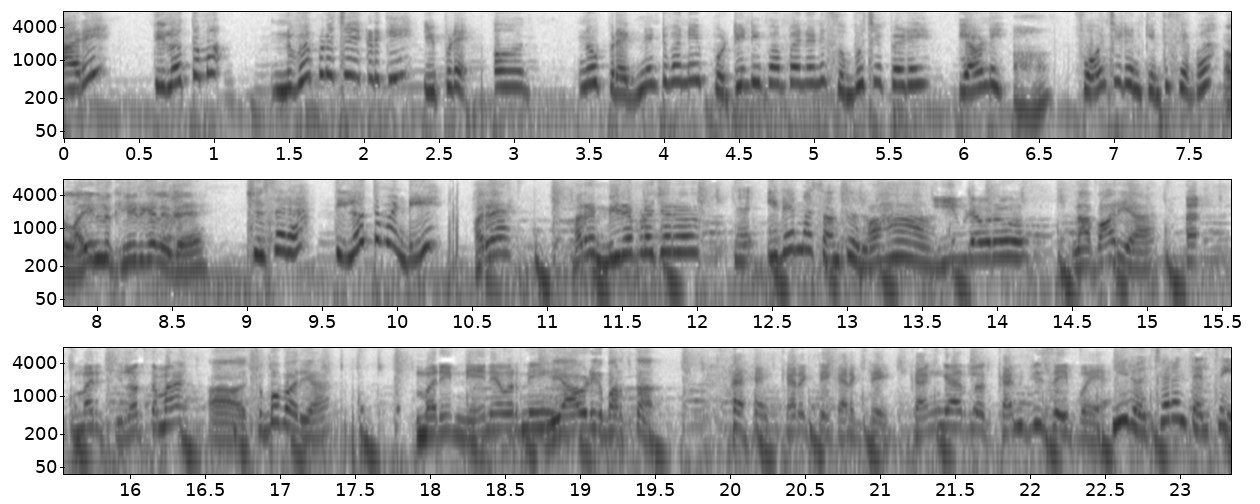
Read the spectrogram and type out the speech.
అరే తిలోత్తమ నువ్వెప్పుడొచ్చా ఇక్కడికి? ఇప్పుడే. ఆ, నువ్వు ప్రెగ్నెంట్ అని పుట్టింటి పంపానని సుబ్బు చెప్పాడే. ఏమండి? ఫోన్ చేయడానికి ఎంతసేపా? ఆ లైన్లు క్లియర్గా లేవే. చూసారా? తిలోత్తమండి అరే అరే మీరెప్పుడు వచ్చారు? ఇదే మా సొంతూరు. ఆహా. ఈవిడెవరు? నా భార్య. ఆ, మరి తిలోత్తమా? ఆ, శుభ భార్య. మరి నేనెవరిని? మీ ఆవిడికి భర్త. కరెక్టే కరెక్టే. కంగారులో కన్ఫ్యూజ్ అయిపోయా. మీరు వచ్చారని తెలిసి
